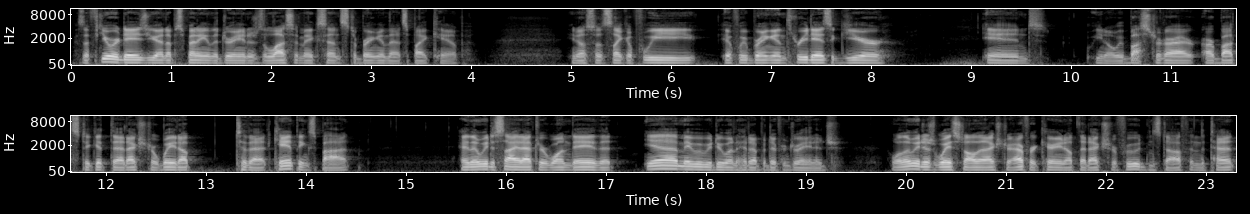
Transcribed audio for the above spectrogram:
Because the fewer days you end up spending in the drainage, the less it makes sense to bring in that spike camp. You know, so it's like if we if we bring in three days of gear and you know we busted our, our butts to get that extra weight up to that camping spot and then we decide after one day that yeah maybe we do want to hit up a different drainage well then we just waste all that extra effort carrying up that extra food and stuff in the tent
